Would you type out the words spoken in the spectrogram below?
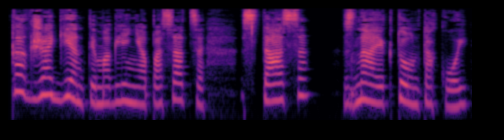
«Как же агенты могли не опасаться Стаса, зная, кто он такой?»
